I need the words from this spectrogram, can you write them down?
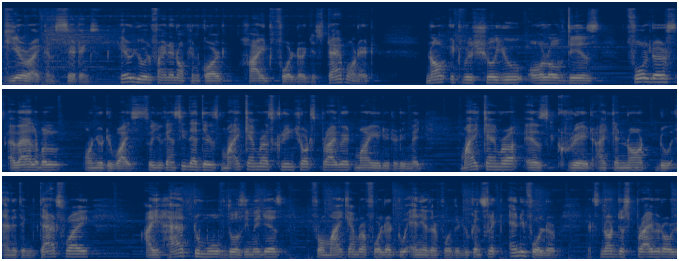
gear icon settings. Here you will find an option called hide folder. Just tap on it. Now it will show you all of these folders available on your device. So you can see that there is my camera screenshots private my edited image. My camera is great. I cannot do anything. That's why i had to move those images from my camera folder to any other folder. You can select any folder. It's not just private or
